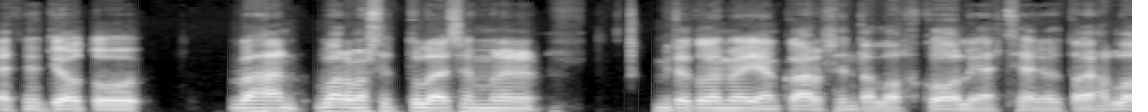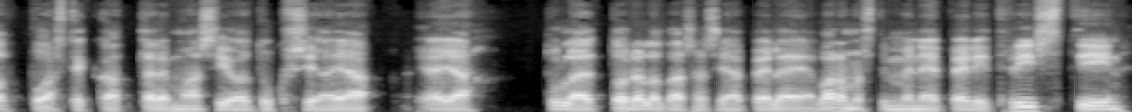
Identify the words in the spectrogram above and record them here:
Että nyt joutuu vähän, varmasti tulee semmoinen, mitä tuo meidän karsintalohko oli, että siellä joutuu ihan loppuun asti katselemaan sijoituksia ja, ja, ja tulee todella tasaisia pelejä. Varmasti menee pelit ristiin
